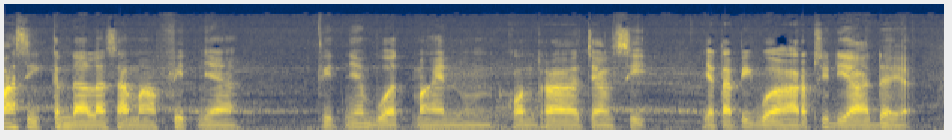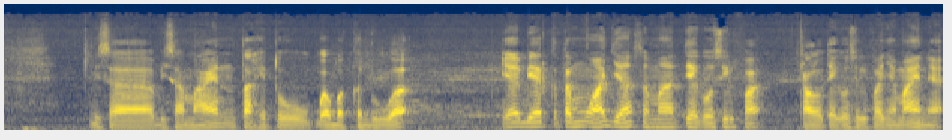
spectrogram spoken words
masih kendala sama fitnya fitnya buat main kontra Chelsea. Ya tapi gue harap sih dia ada ya bisa bisa main entah itu babak kedua ya biar ketemu aja sama Thiago Silva kalau Thiago Silvanya main ya.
